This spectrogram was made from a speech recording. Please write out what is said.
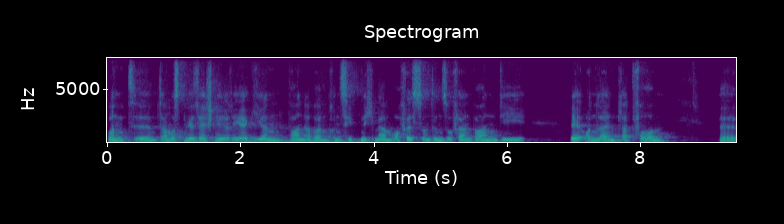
Und da mussten wir sehr schnell reagieren, waren aber im Prinzip nicht mehr im Office und insofern waren die Online-Plattformen äh,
